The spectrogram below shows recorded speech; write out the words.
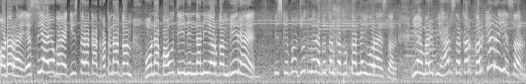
ऑर्डर है एससी आयोग है कि इस तरह का घटना गम होना बहुत ही निंदनीय और गंभीर है। इसके बावजूद मेरा वेतन का भुगतान नहीं हो रहा है सर। ये हमारी बिहार सरकार कर क्या रही है सर?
